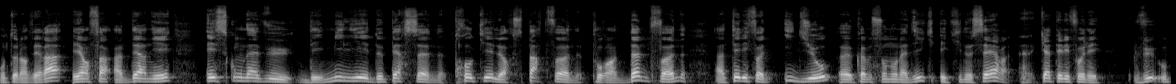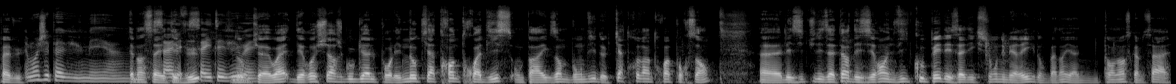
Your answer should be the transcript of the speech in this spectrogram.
on te l'enverra. Et enfin, un dernier, est-ce qu'on a vu des milliers de personnes troquer leur smartphone pour un dumb phone, un téléphone idiot, euh, comme son nom l'indique, et qui ne sert euh, qu'à téléphoner? Vu ou pas vu? Moi, j'ai pas vu, mais euh, eh ben, ça, a été vu. Ça a été vu, Donc, ouais. euh, ouais, des recherches Google pour les Nokia 3310 ont par exemple bondi de 83%. Euh, les utilisateurs désirant une vie coupée des addictions numériques. Donc maintenant, il y a une tendance comme ça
